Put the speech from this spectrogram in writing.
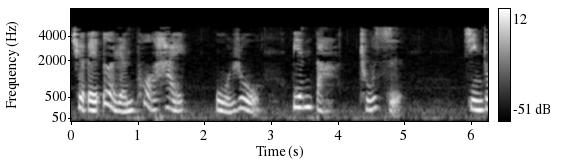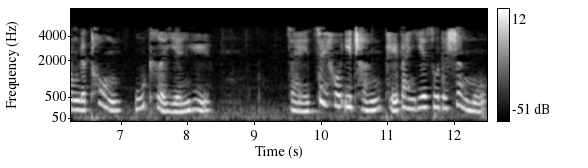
却被恶人迫害、侮辱、鞭打、处死，心中的痛无可言喻。在最后一程陪伴耶稣的圣母。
